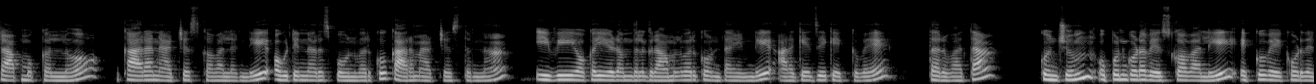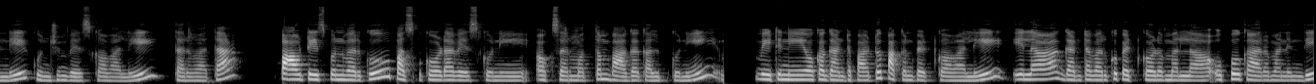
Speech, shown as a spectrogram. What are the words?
చేప ముక్కల్లో కారాన్ని యాడ్ చేసుకోవాలండి. ఒకటిన్నర స్పూన్ వరకు కారం యాడ్ చేస్తున్నా. ఇవి ఒక ఏడు వందల గ్రాముల వరకు ఉంటాయండి. అర కేజీకి ఎక్కువే. తర్వాత కొంచెం ఉప్పును కూడా వేసుకోవాలి. ఎక్కువ వేయకూడదండి. కొంచెం వేసుకోవాలి. తర్వాత పావు టీ స్పూన్ వరకు పసుపు కూడా వేసుకొని ఒకసారి మొత్తం బాగా కలుపుకొని వీటిని ఒక గంట పాటు పక్కన పెట్టుకోవాలి. ఇలా గంట వరకు పెట్టుకోవడం వల్ల ఉప్పు కారం అనేది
